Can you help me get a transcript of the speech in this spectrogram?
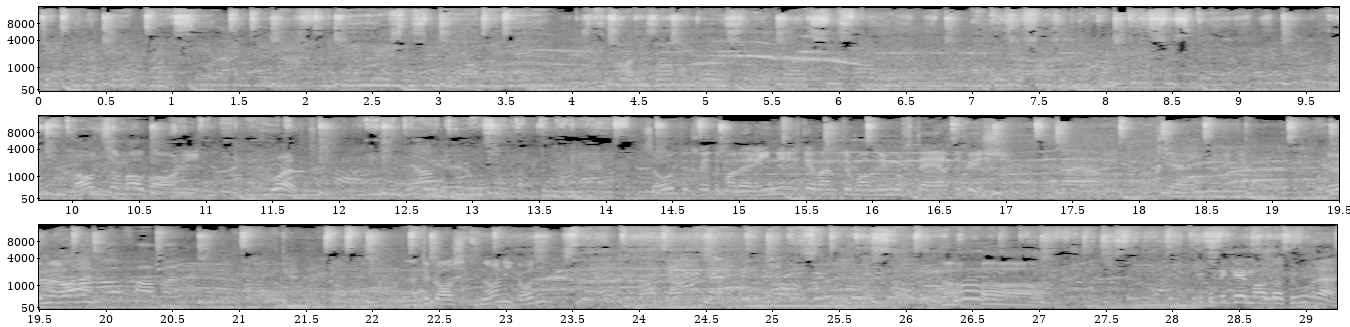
te amo, eu te amo E eu sou sempre uma laranja Analisando um bolo sobre o tal suspeito A coisa só de não acontecer suspeito Lots of Malboni. Gut. Ja. So, du kriegst mal Erinnerungen, wenn du mal nicht mehr auf der Erde bist. Ja, ja. Okay, Erinnerungen. Wo gehen wir ran? Na, du gehst jetzt noch nicht, oder? Oh. Wir gehen mal da durch.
